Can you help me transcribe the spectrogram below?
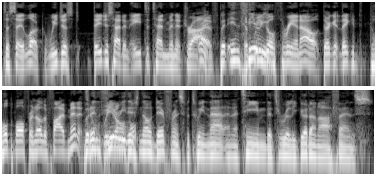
to say, look, we just they just had an eight to ten minute drive, Right, but in if theory- we go three and out, they're, they could hold the ball for another five minutes. But in theory, there's hold- no difference between that and a team that's really good on offense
